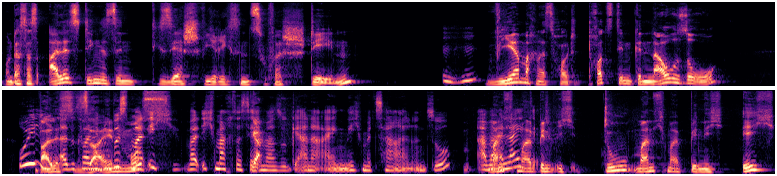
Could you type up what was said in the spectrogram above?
Und dass das alles Dinge sind, die sehr schwierig sind zu verstehen. Mhm. Wir machen das heute trotzdem genau so. Ui, weil es also quasi sein du bist muss. mal ich, weil ich mache das ja, ja, immer so gerne eigentlich mit Zahlen und so. Aber manchmal like bin ich du, manchmal bin ich ich.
